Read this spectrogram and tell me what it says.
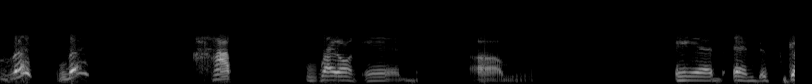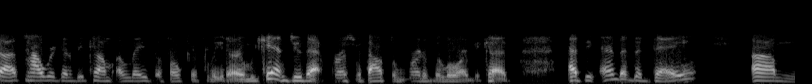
let's let's hop right on in um, and and discuss how we're going to become a laser focused leader. And we can't do that first without the word of the Lord because at the end of the day, um,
